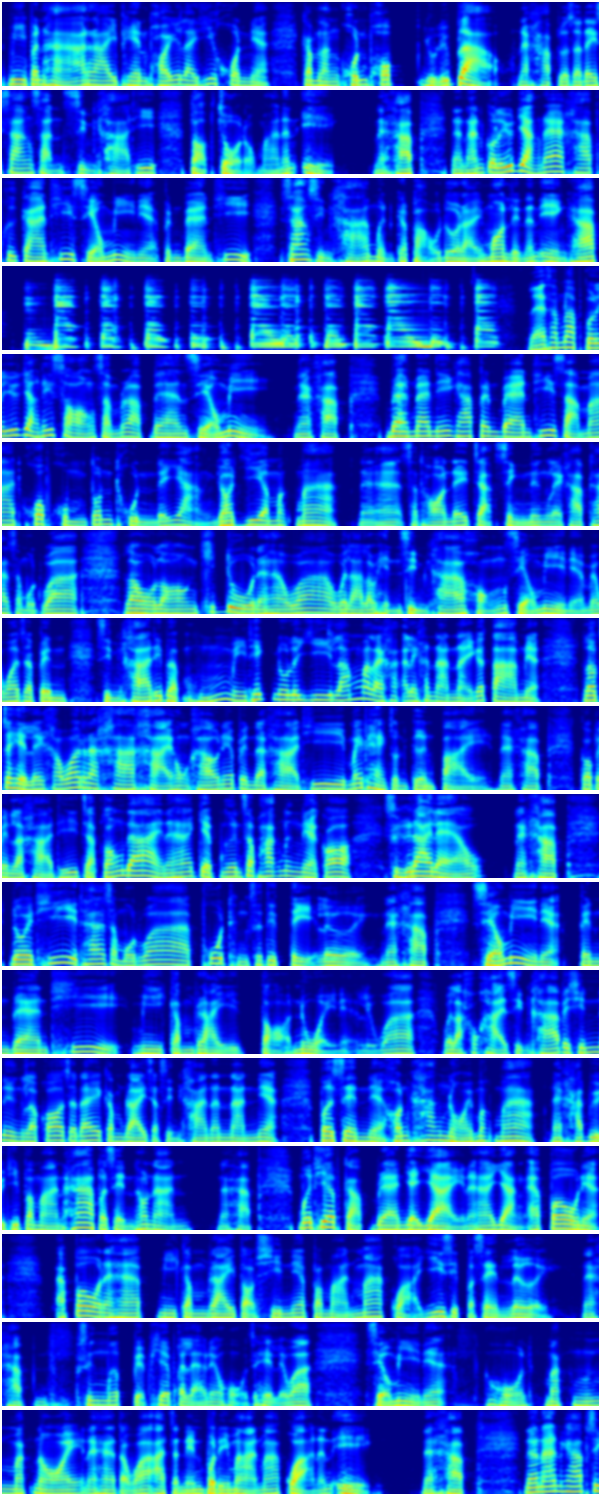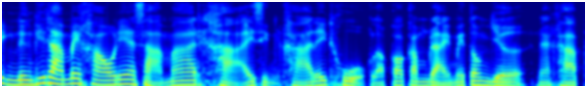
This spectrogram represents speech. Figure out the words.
มีปัญหาอะไรเพนพอยต์อะไรที่คนเนี่ยกำลังค้นพบอยู่หรือเปล่านะครับเราจะได้สร้างสรรค์สินค้าที่ตอบโจทย์ออกมานั่นเอง นะครับดังนั้นกลยุทธ์อย่างแรกครับ คือการที่เซี่ยมี่เนี่ยเป็นแบรนด์ที่สร้างสินค้าเหมือนกระเป๋าโดราเอมอนเลยนั่นเองครับและสำหรับกลยุทธ์อย่างที่ 2สำหรับแบรนด์เสี่ยวมี่ นะครับแบรนด์แบรนด์นี้ครับเป็นแบรนด์ที่สามารถควบคุมต้นทุนได้อย่างยอดเยี่ยมมากๆนะฮะสะท้อนได้จากสิ่งหนึ่งเลยครับ ถ้าสมมติว่าเราลองคิดดูนะฮะว่าเวลาเราเห็นสินค้าของเสี่ยวมี่เนี่ยไม่ว่าจะเป็นสินค้าที่แบบมีเทคโนโลยีล้ำอะไรอะไรขนาดไหนก็ตามเนี่ยเราจะเห็นเลยครับว่าราคาขายของเขาเนี่ยเป็นราคาที่ไม่แพงจนเกินไปนะครับก็เป็นราคาที่จับต้องได้นะฮะเก็บเงินสักพักหนึ่งเนี่ยก็ซื้อได้แล้ว นะครับ โดยที่ถ้าสมมติว่าพูดถึงสถิติเลยนะครับเซี่ยมี่เนี่ยเป็นแบรนด์ที่มีกำไรต่อหน่วยเนี่ยหรือว่าเวลาเขาขายสินค้าไปชิ้นหนึ่งแล้วก็จะได้กำไรจากสินค้านั้นๆเนี่ยเปอร์เซ็นต์เนี่ยค่อนข้างน้อยมากๆนะครับอยู่ที่ประมาณ 5%เท่านั้นนะครับเมื่อเทียบกับแบรนด์ใหญ่ ๆ นะฮะ อย่าง Apple เนี่ย Apple นะฮะ มีกำไรต่อชิ้นเนี่ยประมาณมากกว่า 20%เลย นะครับ ซึ่งเมื่อเปรียบเทียบกันแล้วเนี่ยโอ้โหจะเห็นเลยว่าเซี่ยมี่เนี่ยโอ้โหมักมักน้อยนะฮะแต่ว่าอาจจะเน้นปริมาณมากกว่านั่นเองนะครับดังนั้นครับสิ่งหนึ่งที่ทำให้เขาเนี่ยสามารถขายสินค้าได้ถูก แล้วก็กำไรไม่ต้องเยอะนะครับ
